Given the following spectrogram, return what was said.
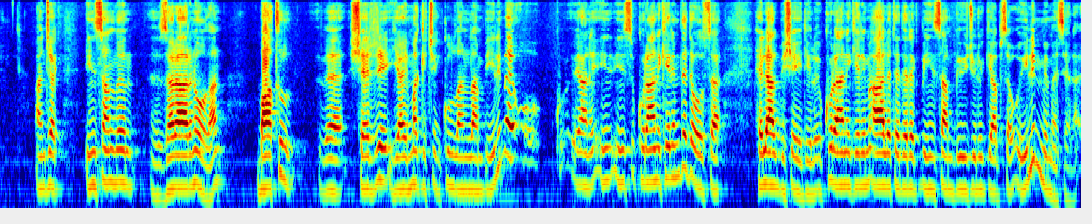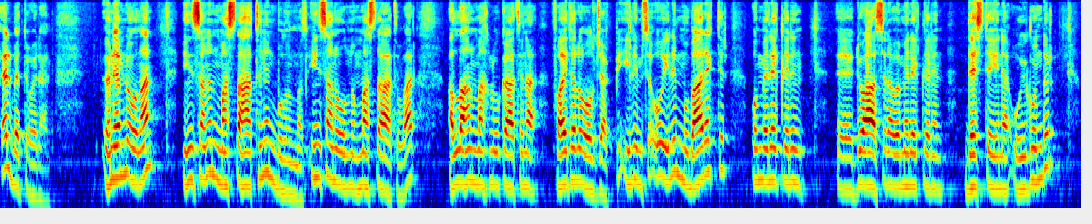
Ancak insanlığın e, zararına olan batıl ve şerri yaymak için kullanılan bir ilim e, yani Kur'an-ı Kerim'de de olsa helal bir şey değil. Kur'an-ı Kerim'i alet ederek bir insan büyücülük yapsa o ilim mi mesela? Elbette o helal. Önemli olan insanın maslahatının bulunması. İnsanoğlunun maslahatı var. Allah'ın mahlukatına faydalı olacak bir ilimse o ilim mübarektir. O meleklerin e, duasına ve meleklerin desteğine uygundur.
